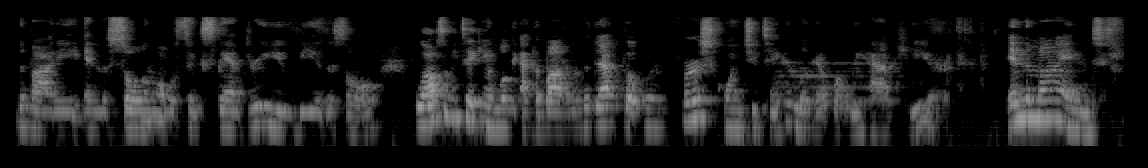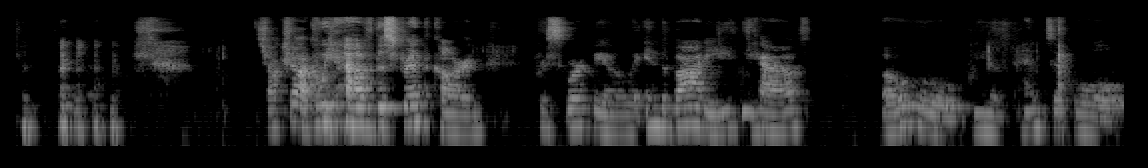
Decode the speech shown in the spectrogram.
the body, and the soul, and what was to expand through you via the soul. We'll also be taking a look at the bottom of the deck, but we're first going to take a look at what we have here. In the mind, shock, shock, we have the strength card for Scorpio. In the body, we have Oh, Queen of Pentacles.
